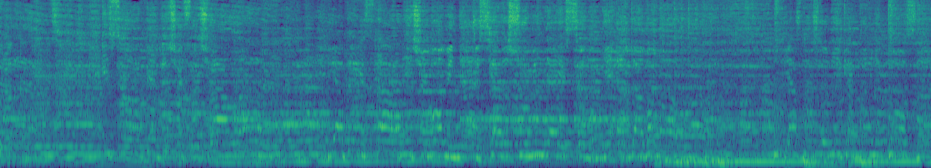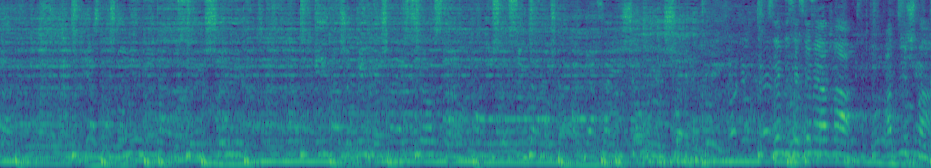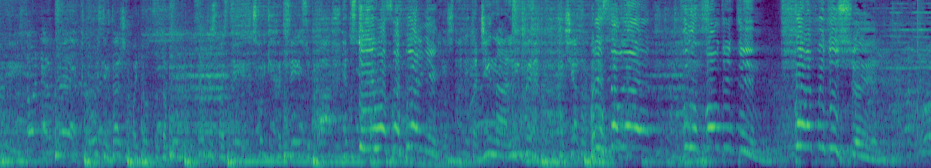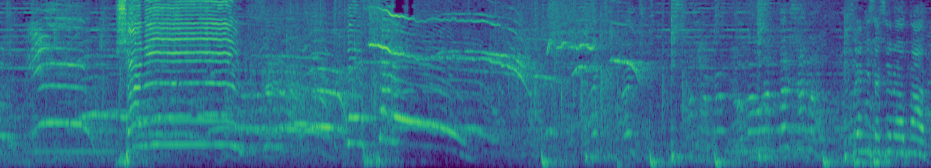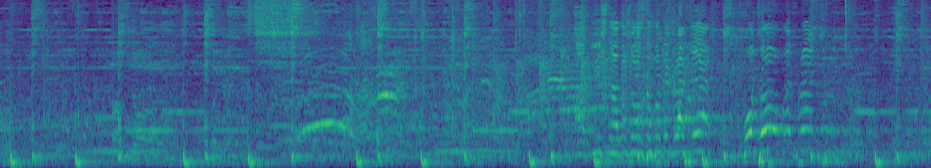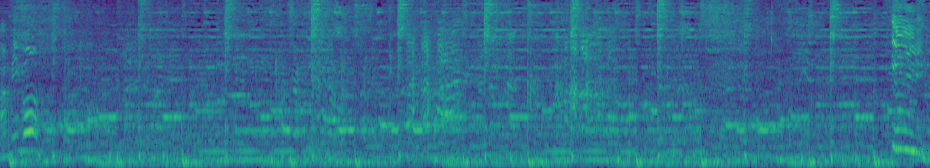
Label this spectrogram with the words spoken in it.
И все опять начать сначала. Я перестал ничего менять. Ты скажешь, у меня есть все, но мне этого мало. Я знал, что никогда не поздно. Я знал, что мир меня услышит. И даже приближаясь к звездам Помни, что всегда можно подняться еще выше. 77,1. Отлично. Дальше пойдет за тобой в эпицентре страстей? Скольких отсеет судьба? Это И его соперник кто станет один на Олимпе, а чья-то представляет клуб Golden Team. Город Мытищи. Шамиль Мусаев! 77,1. Отлично, пожалуйста, фотография. Фото, my friend. Амиго. И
